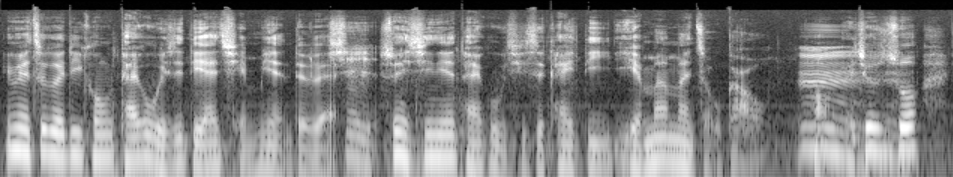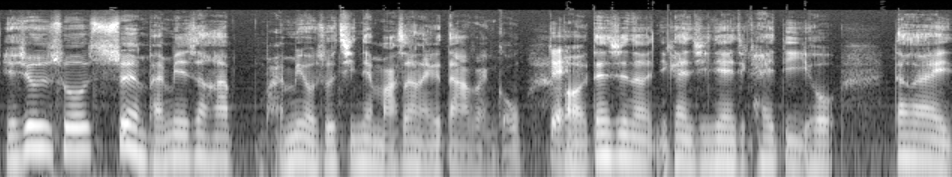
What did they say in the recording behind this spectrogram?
因为这个利空，台股也是跌在前面，对不对？是。所以今天台股其实开低，也慢慢走高。嗯，也就是说，也就是说，虽然盘面上它还没有说今天马上来个大反攻，对，哦，但是呢，你看今天开低以后，大概。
